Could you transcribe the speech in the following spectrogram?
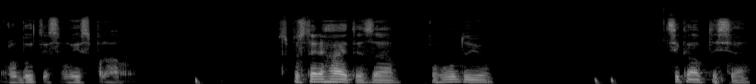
робити свої справи. Спостерігайте за погодою, цікавтеся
